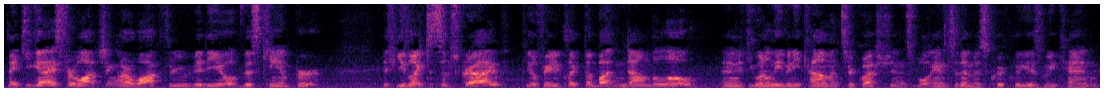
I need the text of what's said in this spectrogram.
Thank you guys for watching our walkthrough video of this camper. If you'd like to subscribe, feel free to click the button down below. And if you want to leave any comments or questions, we'll answer them as quickly as we can.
